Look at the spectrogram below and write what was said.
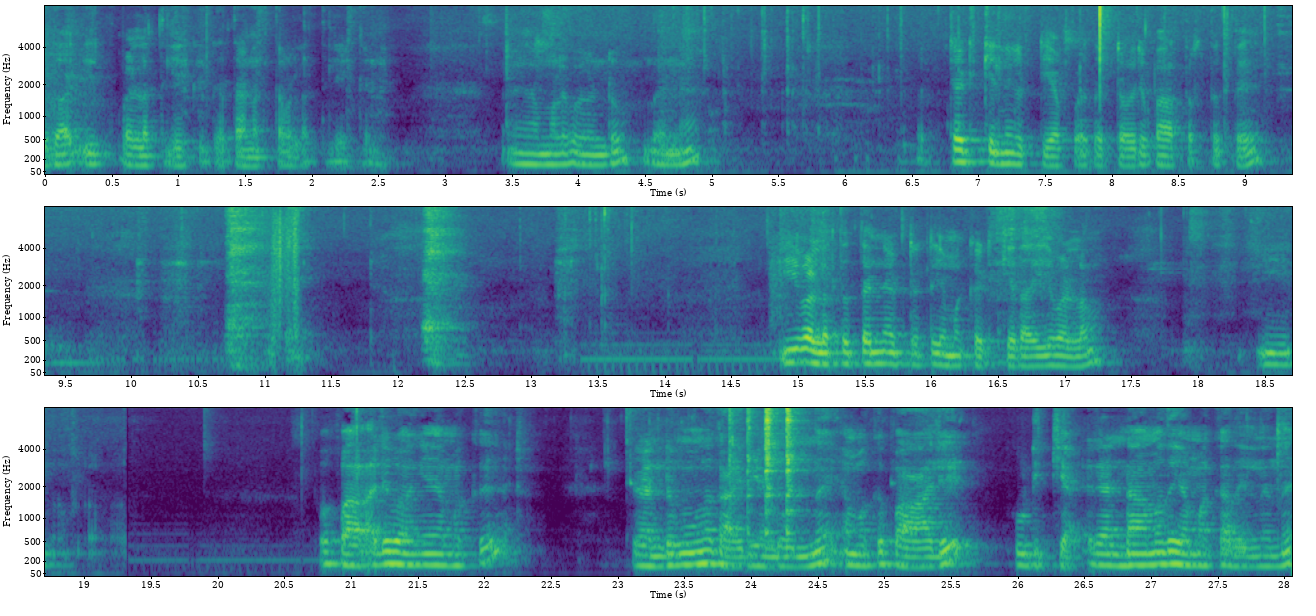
ഇതാ ഈ വെള്ളത്തിലേക്ക് ഇടുക തണുത്ത വെള്ളത്തിലേക്ക് നമ്മൾ വീണ്ടും തന്നെ ഒറ്റടിക്കലിന് കിട്ടിയപ്പോൾ ഇതിട്ട് ഒരു പാത്രത്തിട്ട്. ഈ വെള്ളത്തിൽ തന്നെ ഇട്ടിട്ട് നമുക്ക് അടിക്കതാണ് ഈ വെള്ളം. ഈ ഇപ്പോൾ പാൽ വാങ്ങിയാൽ നമുക്ക് രണ്ട് മൂന്ന് കാര്യമുണ്ട് ഒന്ന് നമുക്ക് പാൽ കുടിക്കുക രണ്ടാമത് നമുക്ക് അതിൽ നിന്ന്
